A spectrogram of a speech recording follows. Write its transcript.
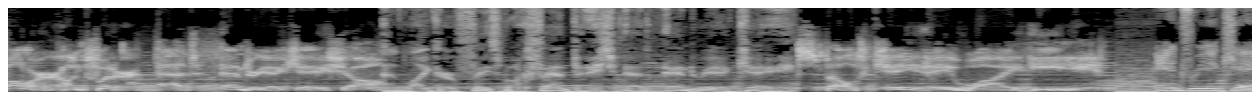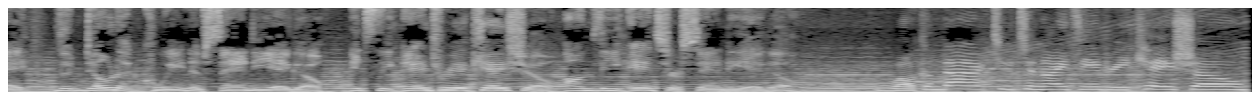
Follow her on Twitter at Andrea Kaye Show. And like her Facebook fan page at Andrea Kaye. Spelled K A Y E. Andrea Kaye, the donut queen of San Diego. It's the Andrea Kaye Show on The Answer San Diego. Welcome back to tonight's Andrea Kaye Show.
